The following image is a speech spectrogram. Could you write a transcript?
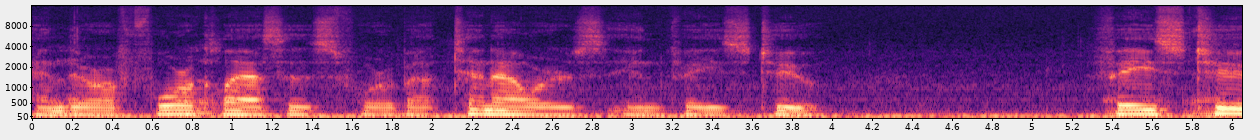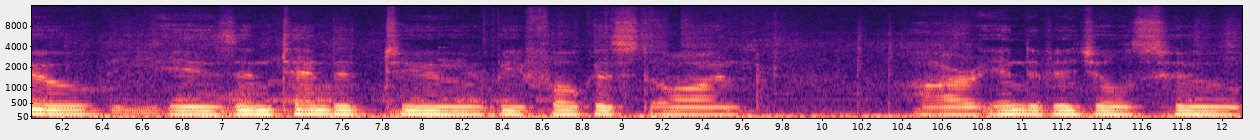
and there are four classes for about 10 hours in phase two. Phase two is intended to be focused on our individuals who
